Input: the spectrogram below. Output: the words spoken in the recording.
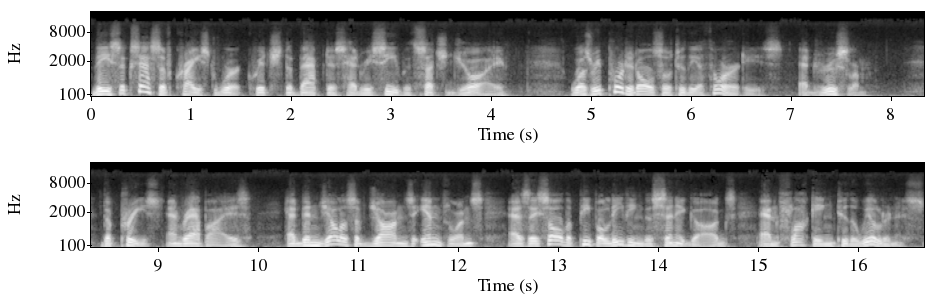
The success of Christ's work, which the Baptists had received with such joy, was reported also to the authorities at Jerusalem. The priests and rabbis had been jealous of John's influence as they saw the people leaving the synagogues and flocking to the wilderness.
